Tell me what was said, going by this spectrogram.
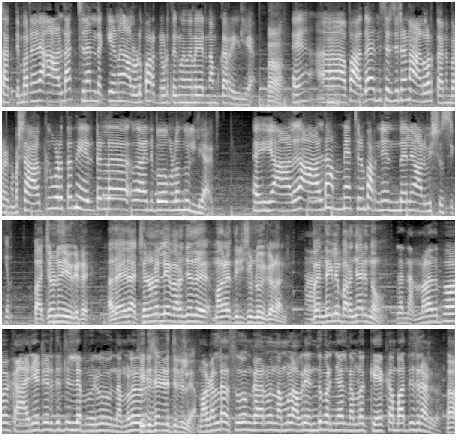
സത്യം പറഞ്ഞാൽ ആളുടെ അച്ഛൻ എന്തൊക്കെയാണ് ആളോട് പറഞ്ഞു കൊടുത്തിരിക്കുന്ന കാര്യം നമുക്കറിയില്ല. ആ. ഏ അപ്പൊ അതനുസരിച്ചിട്ടാണ് ആൾ വർത്താനം പറയുന്നത് പക്ഷെ ആൾക്ക് ഇവിടുത്തെ നേരിട്ടുള്ള അനുഭവങ്ങളൊന്നും ഇല്ല ഈ ആൾ ആളുടെ അമ്മയും അച്ഛനും പറഞ്ഞ എന്തായാലും ആൾ വിശ്വസിക്കും. അപ്പൊ അച്ഛനോട് ചോദിക്കട്ടെ. അതായത് അച്ഛനോടല്ലേ പറഞ്ഞത് മകളെ തിരിച്ചുകൊണ്ട് പോയിക്കളാൻ അപ്പൊ എന്തെങ്കിലും പറഞ്ഞായിരുന്നോ? അല്ല നമ്മളതിപ്പോ കാര്യമായിട്ട് എടുത്തിട്ടില്ല. ഇപ്പൊ ഒരു നമ്മൾ എടുത്തിട്ടില്ല. മകളുടെ അസുഖം കാരണം നമ്മൾ അവരെന്ത് പറഞ്ഞാലും നമ്മൾ കേൾക്കാൻ ബാധ്യസ്ഥരാണല്ലോ. ആ.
